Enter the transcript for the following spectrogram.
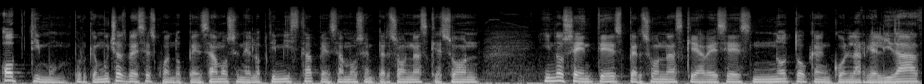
optimum, porque muchas veces cuando pensamos en el optimista pensamos en personas que son inocentes, personas que a veces no tocan con la realidad,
